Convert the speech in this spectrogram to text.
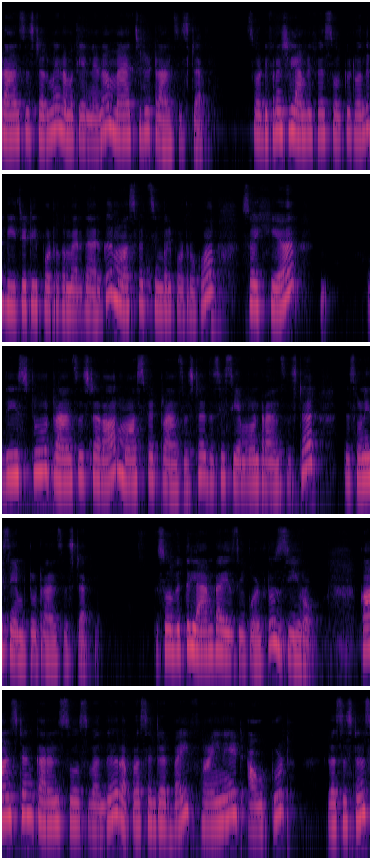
டிரான்சிஸ்டருமே நமக்கு என்னென்னா matched transistor so differential amplifier circuit வந்து பிஜேடி போட்டிருக்க மாதிரி தான் இருக்குது மாஸ்ஃபெட் சிம்பிள் போட்டிருக்கோம். So here these two transistor are MOSFET transistor. This is M1 transistor. This one is M2 transistor. So with lambda is equal to 0 constant current source வந்து represented by finite output resistance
